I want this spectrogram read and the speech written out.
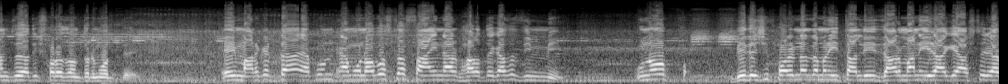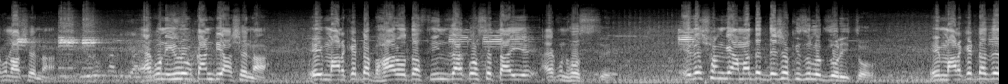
আন্তর্জাতিক ষড়যন্ত্রের মধ্যে। এই মার্কেটটা এখন এমন অবস্থা, চাইনা আর ভারতের কাছে জিম্মি। কোনো বিদেশি ফরেনার যেমন ইতালি, জার্মানি, এর আগে আসতে এখন আসে না। এখন ইউরোপ কান্ট্রি আসে না। এই মার্কেটটা ভারত আর চীন যা করছে, তাই এখন হচ্ছে। এদের সঙ্গে আমাদের দেশেও কিছু লোক জড়িত। এই মার্কেটটা যে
